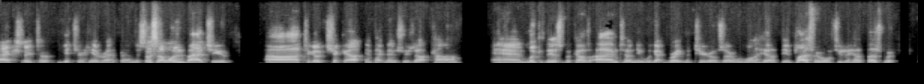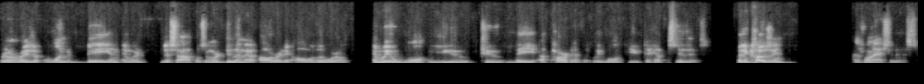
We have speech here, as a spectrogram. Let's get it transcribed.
actually, to get your head wrapped around this. Listen, I want to invite you uh, to go check out impactministries.com and look at this because I'm telling you, we got great materials there. We want to help you. And plus, we want you to help us. We're, we're going to raise up 1 billion and we're disciples, and we're doing that already all over the world. And we want you to be a part of it. We want you to help us do this. But in closing, I just want to ask you this.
